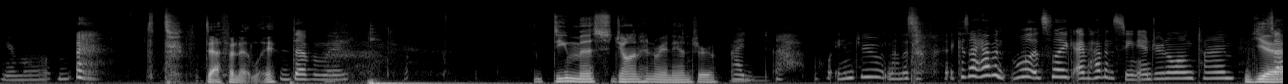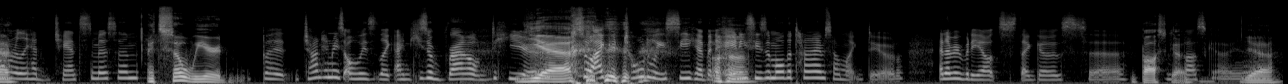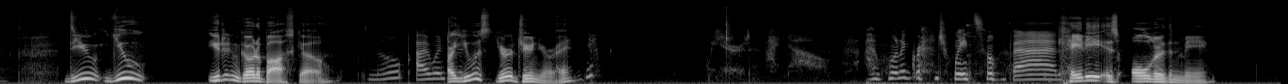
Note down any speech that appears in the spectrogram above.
Your mom, Definitely. definitely. Do you miss John Henry and Andrew? I, well, Andrew, not as because I haven't. Well, it's like I haven't seen Andrew in a long time. Yeah, So I haven't really had the chance to miss him. it's so weird. But John Henry's always like, I, he's around here. Yeah. So I could totally see him, and Uh-huh. Annie sees him all the time. So I'm like, dude. And everybody else that goes to Bosco. Bosco. Yeah. Do you you you didn't go to Bosco? Nope. I went. Are to, you a you're a junior, right? Yeah. Weird. I know. I want to graduate so bad. Katie is older than me,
